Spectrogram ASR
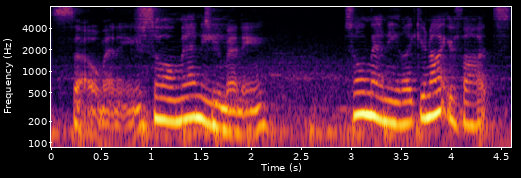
So many. So many. Too many. So many. Like, you're not your thoughts.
